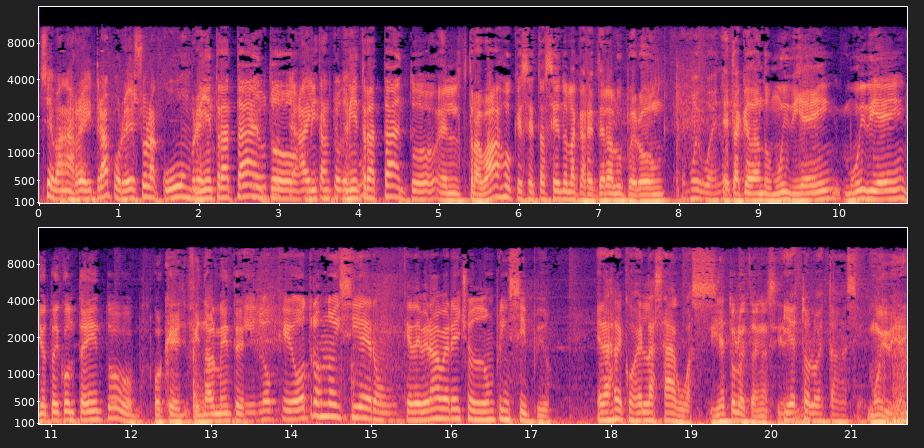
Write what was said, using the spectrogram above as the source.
se van a registrar, por eso la cumbre. Mientras tanto, hay mi- tanto mientras tanto, el trabajo que se está haciendo en la carretera Luperón Es muy bueno. está quedando muy bien, muy bien. Yo estoy contento porque finalmente Y lo que otros no hicieron, que debieron haber hecho desde un principio, era recoger las aguas. y esto lo están haciendo. Y esto lo están haciendo. Muy bien.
